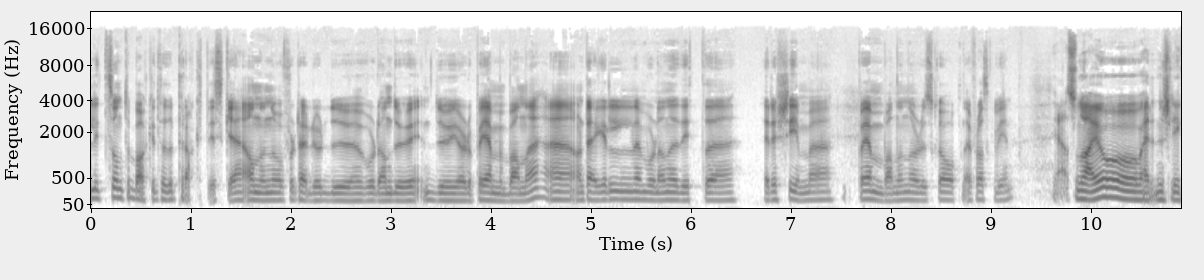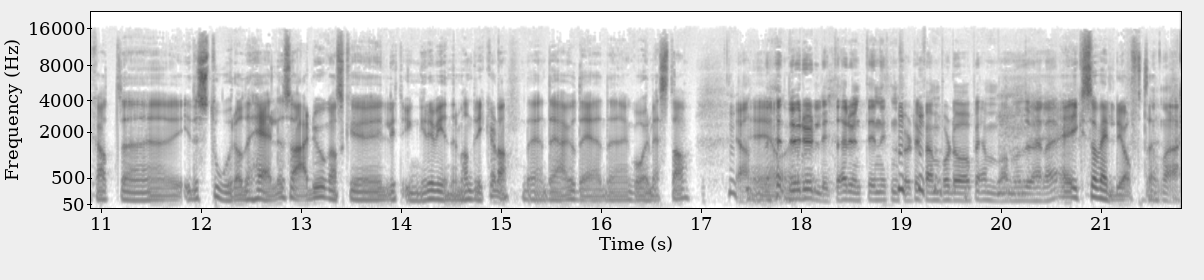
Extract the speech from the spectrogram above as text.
litt sånn tilbake til det praktiske. Anne, nå forteller du hvordan du, du gjør det på hjemmebane. Eh, Arnt Egil, hvordan er ditt eh, regime på hjemmebane når du skal åpne en flaske vin? Ja, så Nå er jo verden slik at uh, i det store og det hele så er det jo ganske litt yngre viner man drikker, da. Det, det er jo det det går mest av. Ja, eh, Du ruller ikke rundt i 1945 Bordeaux på hjemmebane du heller? Ikke så veldig ofte. Nei.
